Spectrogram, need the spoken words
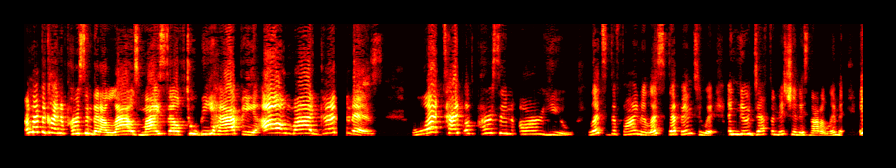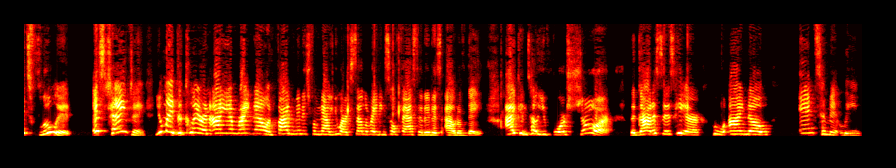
I'm not the kind of person that allows myself to be happy. Oh my goodness. What type of person are you? Let's define it. Let's step into it. And your definition is not a limit, it's fluid. It's changing. You may declare an I am right now, and five minutes from now, you are accelerating so fast that it is out of date. I can tell you for sure the goddesses here who I know intimately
